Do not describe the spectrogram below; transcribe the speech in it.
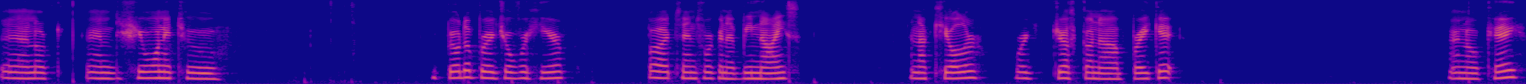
And okay, and she wanted to build a bridge over here. But since we're gonna be nice and not kill her, we're just gonna break it. And okay.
